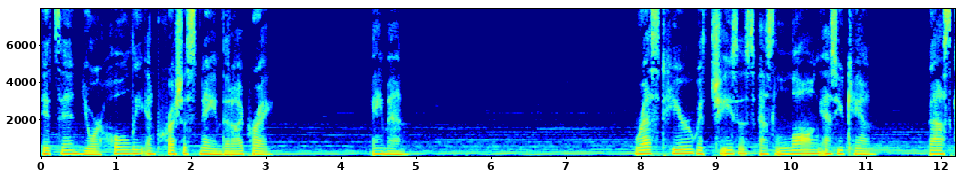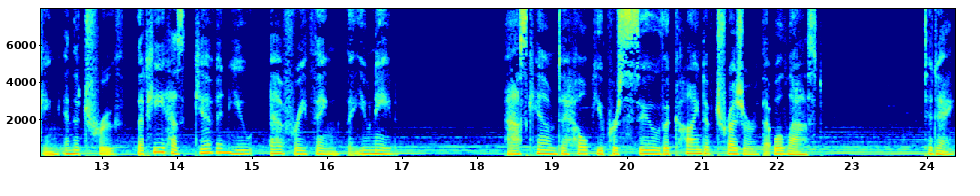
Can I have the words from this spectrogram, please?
It's in your holy and precious name that I pray. Amen. Rest here with Jesus as long as you can, basking in the truth that He has given you everything that you need. Ask Him to help you pursue the kind of treasure that will last. Today,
